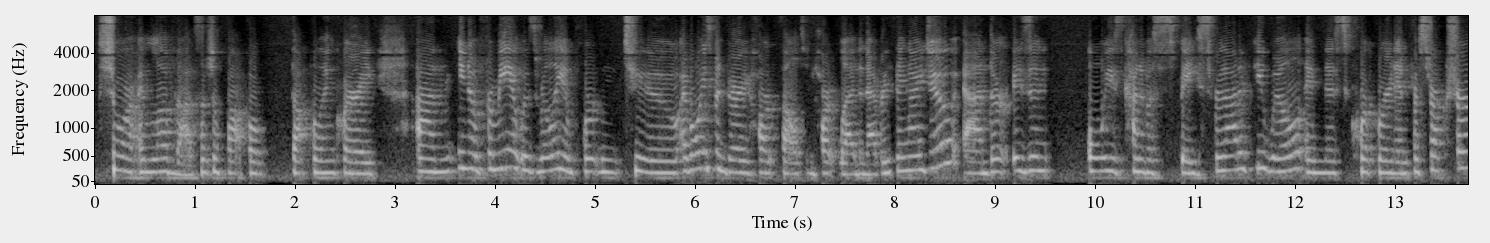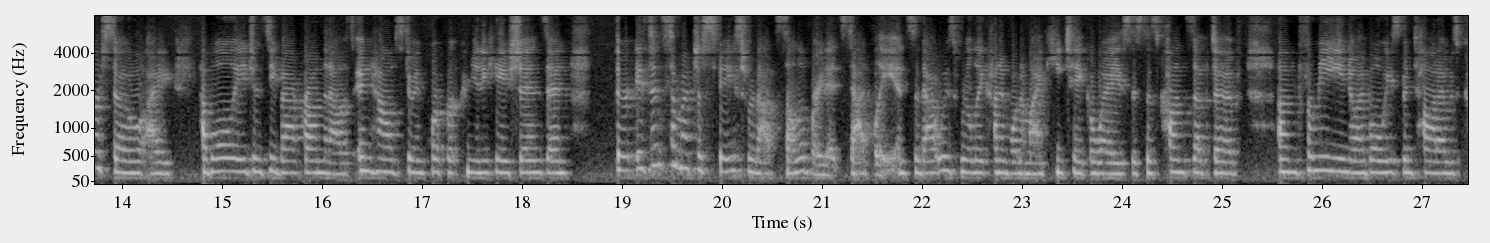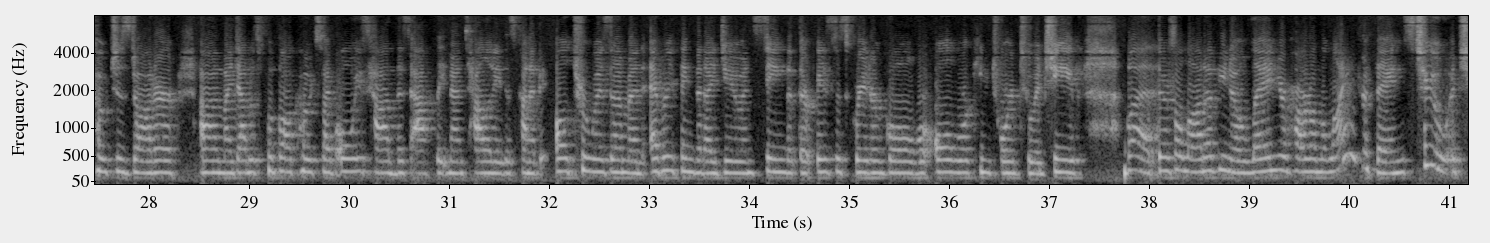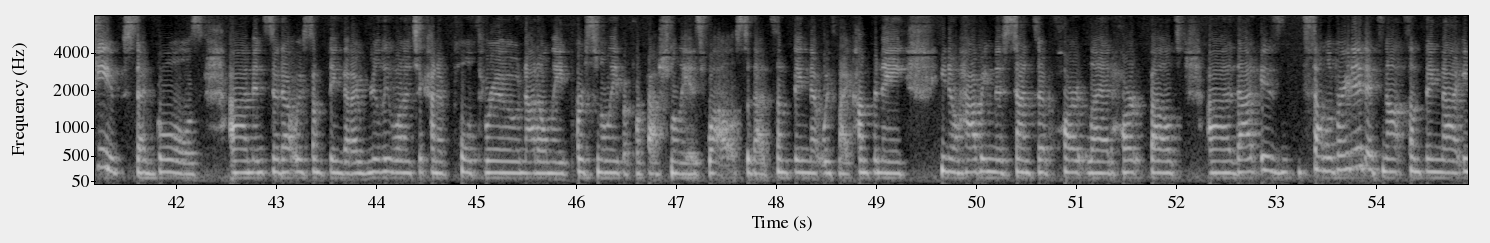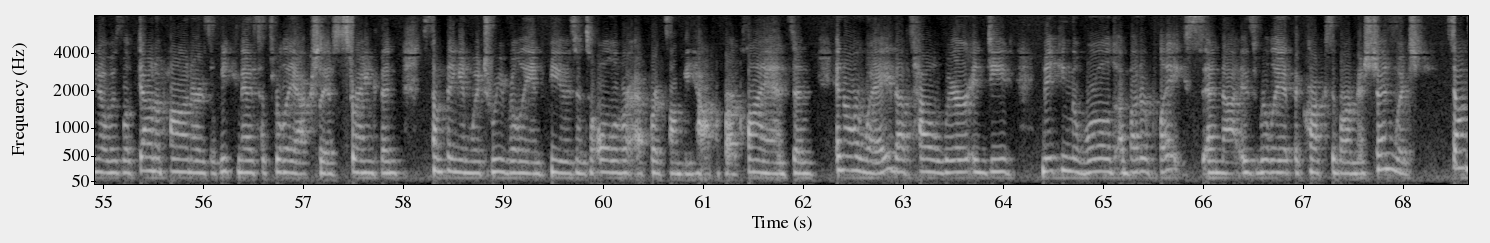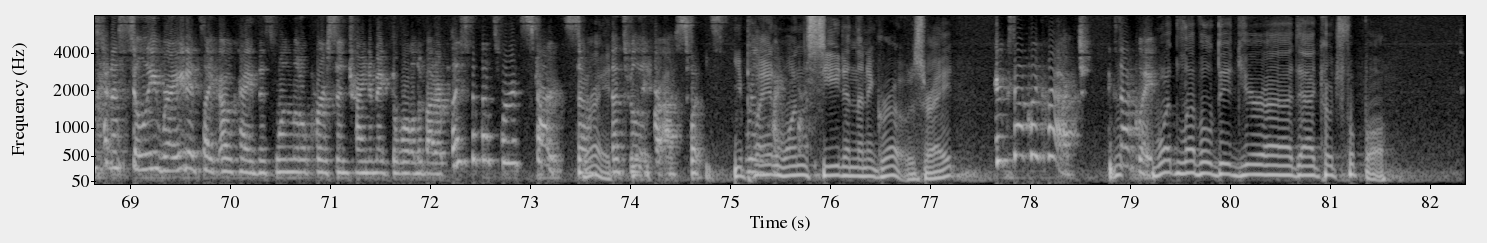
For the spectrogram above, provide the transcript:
Sure i love that. Such a thoughtful thoughtful inquiry. Um, you know for me it was really important to i've always been very heartfelt and heart-led in everything i do and there isn't always kind of a space for that, if you will, in this corporate infrastructure. So I have all agency background, then I was in-house doing corporate communications, and there isn't so much a space where that's celebrated, sadly. And so that was really kind of one of my key takeaways is this concept of, um, for me, you know, I've always been taught I was coach's daughter. Um, my dad was football coach. So I've always had this athlete mentality, this kind of altruism and everything that I do and seeing that there is this greater goal we're all working toward to achieve. But there's a lot of, you know, laying your heart on the line for things to achieve said goals. Um, and so that was something that I really wanted to kind of pull through, not only personally, but professionally as well. So that's something that with my company, you know, having this sense of heart led, heartfelt, uh, that is celebrated. It's not something that, you know, is looked down upon or is a weakness. It's really actually a strength and something in which we really infuse into all of our efforts on behalf of our clients. And in our way, that's how we're indeed making the world a better place. And that is really at the crux of our mission, which sounds kind of silly, right? It's like, okay, this one little person trying to make the world a better place, but that's where it starts. So right. that's really for us what's you plant really one seed and then it grows, right? You're exactly correct. Exactly. What level did your uh, dad coach football?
